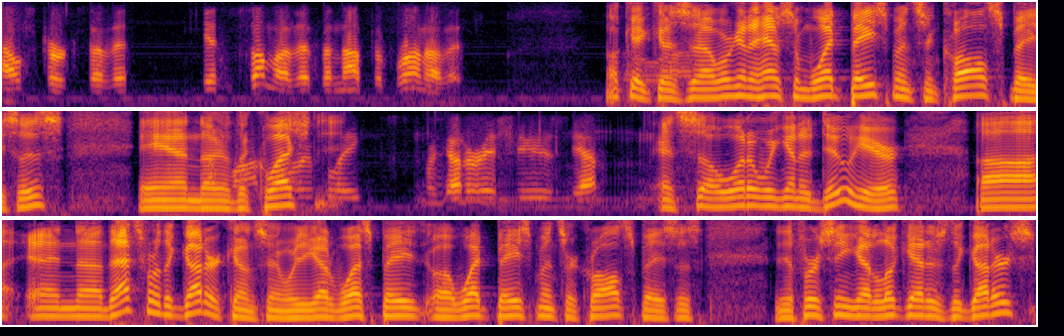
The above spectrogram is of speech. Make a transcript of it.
outskirts of it, getting some of it, but not the brunt of it. Okay, because uh, we're going to have some wet basements and crawl spaces, and uh, the question. roof leaks, or gutter issues. Yep. And so, what are we going to do here? Uh, and uh, that's where the gutter comes in, where you got west ba- uh, wet basements or crawl spaces. The first thing you got to look at is the gutters.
